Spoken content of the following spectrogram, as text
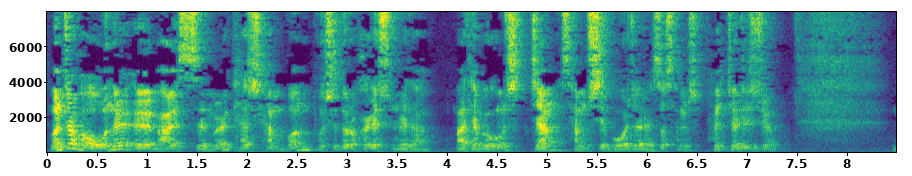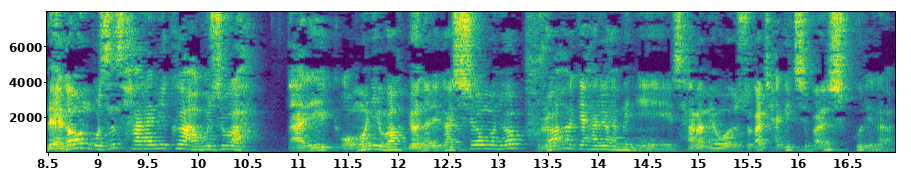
먼저 오늘 말씀을 다시 한번 보시도록 하겠습니다. 마태복음 10장 35절에서 38절이죠. 내가 온 곳은 사람이 그 아버지와 딸이 어머니와 며느리가 시어머니와 불화하게 하려 함이니 사람의 원수가 자기 집안 식구리라.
